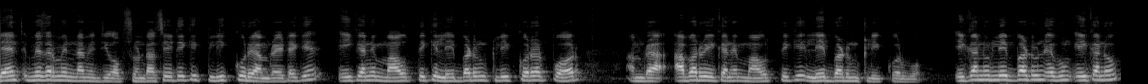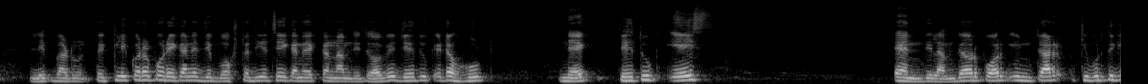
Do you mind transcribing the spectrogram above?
লেন্থ মেজারমেন্ট নামে যে অপশনটা আছে, এটাকে ক্লিক করে আমরা এটাকে এইখানে মাউথ থেকে লেফট বাটন ক্লিক করার পর আমরা আবারও এখানে মাউথ থেকে লেফট বাটন ক্লিক করব। এখানেও লেফট বাটন এবং এইখানেও লেফট বাটন তো ক্লিক করার পর এখানে যে বক্সটা দিয়েছে, এখানে একটা নাম দিতে হবে। যেহেতু এটা হুড নেক যেহেতু এইচ এন দিলাম। দেওয়ার পর ইন্টার কিবোর্ড থেকে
